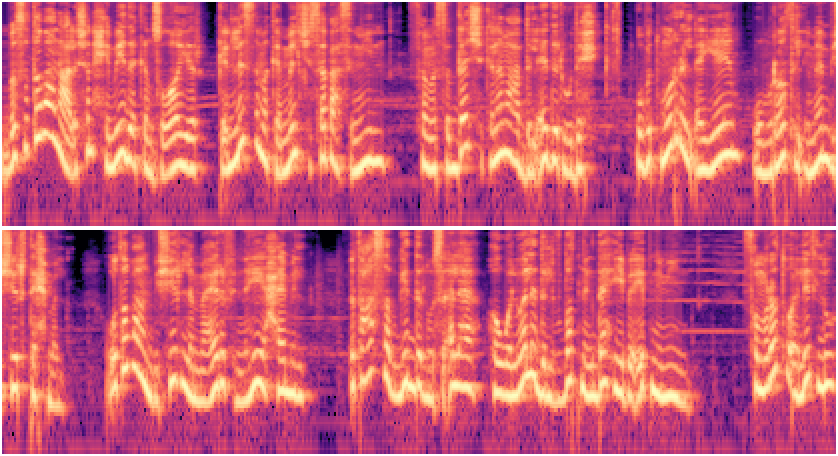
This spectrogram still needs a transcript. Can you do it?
بس طبعا علشان حميدة كان صغير كان لسه ما كملش سبع سنين فما صدقش كلام عبد القادر وضحك. وبتمر الأيام ومرات الإمام بشير تحمل. وطبعا بشير لما عرف إن هي حامل اتعصب جدا وسألها هو الولد اللي في بطنك ده يبقى ابن مين؟ فمراته قالت له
